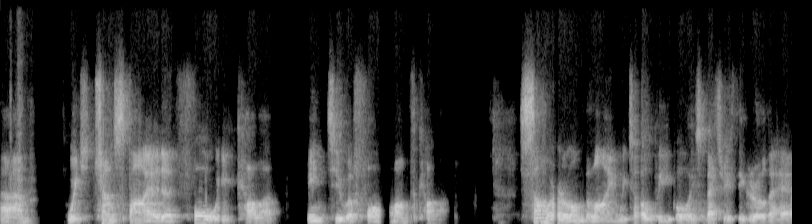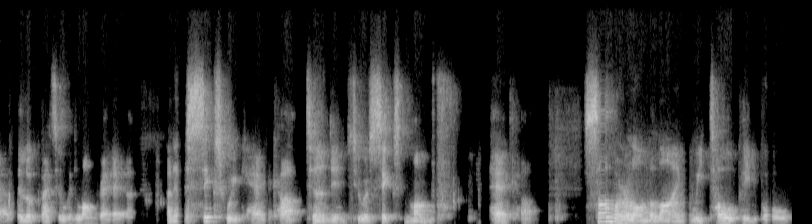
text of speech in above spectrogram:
um, which transpired a four week color into a four month color. Somewhere along the line, we told people it's better if they grow the hair, they look better with longer hair. And a six week haircut turned into a six month haircut. Somewhere along the line, we told people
